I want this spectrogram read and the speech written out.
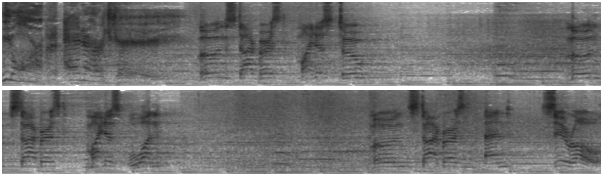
Your energy! Moon Starburst, minus 2. Moon Starburst, minus 1. Moon Starburst, and 0.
